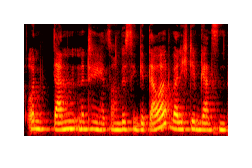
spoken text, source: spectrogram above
Und dann natürlich hat es noch ein bisschen gedauert, weil ich dem Ganzen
